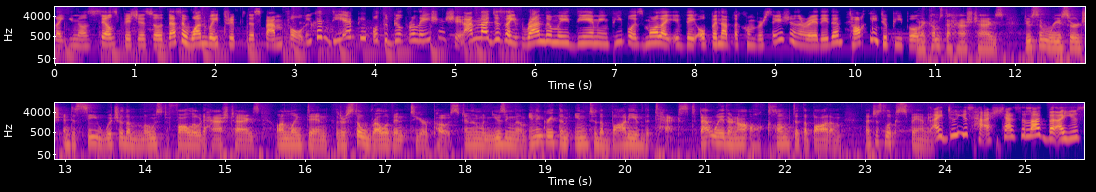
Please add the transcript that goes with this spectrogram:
like you know sales pitches, so that's a one-way trip to the spam folder. You can DM people to build relationships I'm not just like randomly DMing people. It's more like if they open up the conversation already, then talking to people. When it comes to hashtags, do some research and to see which are the most followed hashtags on LinkedIn that are still relevant to your post. And then when using them, integrate them into the body of the text. That way they're not all clumped at the bottom. That just looks spammy. I do use hashtags a lot, but I use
